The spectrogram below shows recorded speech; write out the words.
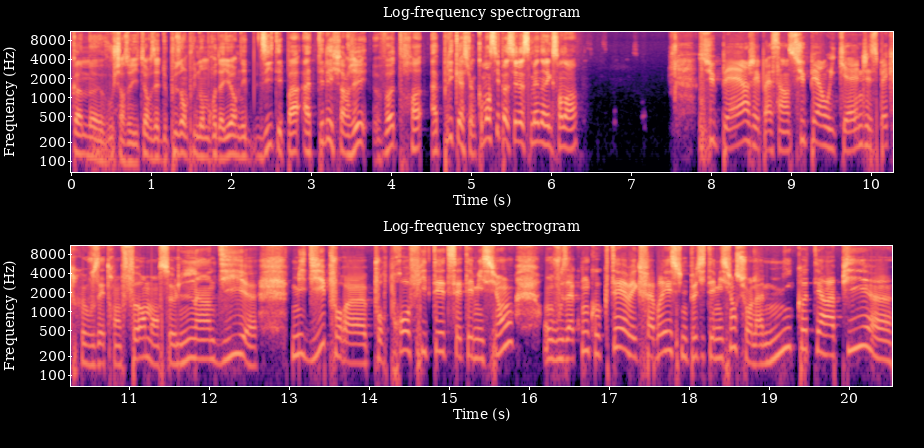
Comme vous, chers auditeurs, vous êtes de plus en plus nombreux d'ailleurs. N'hésitez pas à télécharger votre application. Comment s'est passée la semaine, Alexandra? Super, j'ai passé un super week-end. J'espère que vous êtes en forme en ce lundi euh, midi pour, euh, pour profiter de cette émission. On vous a concocté avec Fabrice une petite émission sur la mycothérapie euh,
